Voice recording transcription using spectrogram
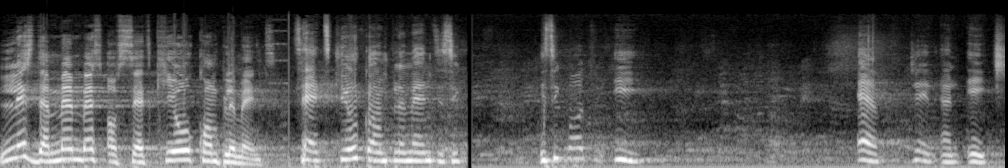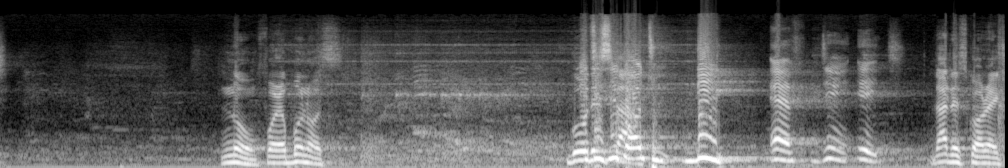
List the members of set Q complement. Set Q complement is, is equal to E. F, G, and H. No, for a bonus. It Golden is star. equal to D, F, G, H. That is correct.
